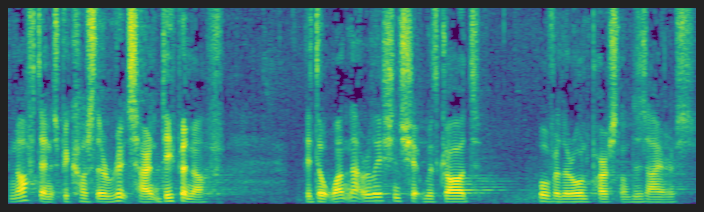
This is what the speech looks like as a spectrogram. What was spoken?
And often it's because their roots aren't deep enough. They don't want that relationship with God over their own personal desires.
